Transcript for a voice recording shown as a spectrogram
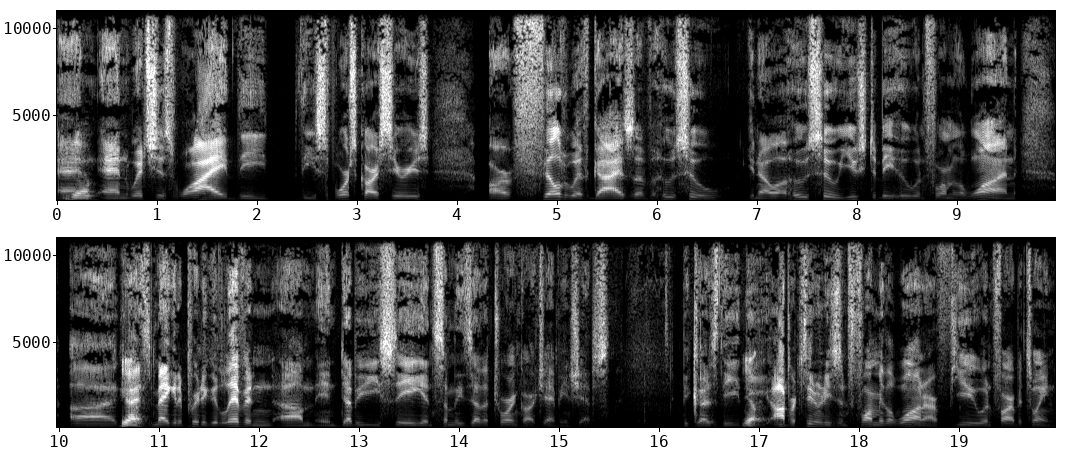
and Yeah. and which is why the the sports car series are filled with guys of who's who. You know, a who's who used to be who in Formula One. Uh, Yeah. guys making a pretty good living um, in WEC and some of these other touring car championships because the, Yeah. the opportunities in Formula One are few and far between.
